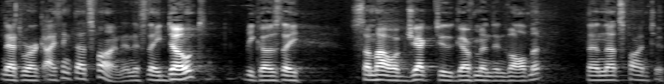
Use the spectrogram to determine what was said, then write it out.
network, I think that's fine. And if they don't, because they somehow object to government involvement, then that's fine too.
